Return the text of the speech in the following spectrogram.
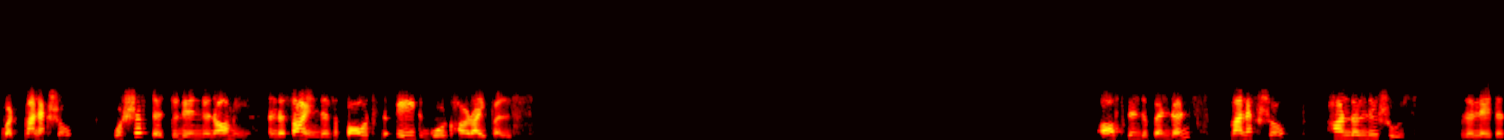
but Manekshaw was shifted to the Indian Army and assigned as a part of the 8 Gorkha Rifles. After independence, Manekshaw handled issues related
